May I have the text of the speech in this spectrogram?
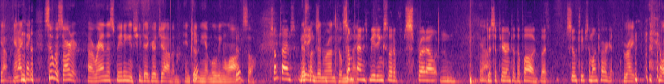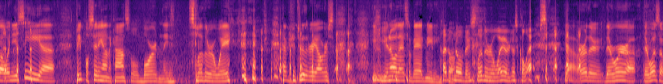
Yeah, and I think Sue Bossardet uh, ran this meeting, and she did a good job in, in keeping it moving along. Good. So Sometimes this meetings, one didn't run till midnight. sometimes meetings sort of spread out and yeah. disappear into the fog, but Sue keeps them on target. Right. well, when you see uh, people sitting on the console board and they slither away after two or three hours, you, know that's a bad meeting. I don't know if they slither away or just collapse. Yeah, or there there were uh, there was a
